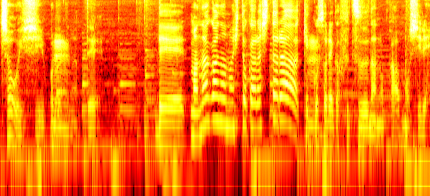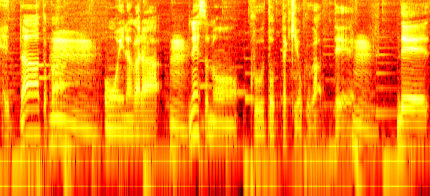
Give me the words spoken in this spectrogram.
ちゃ美味しいこれってなって、で、まあ、長野の人からしたら結構それが普通なのかもしれへんなとかうん。思いながらうん。ねその食うとった記憶があって。う、んで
